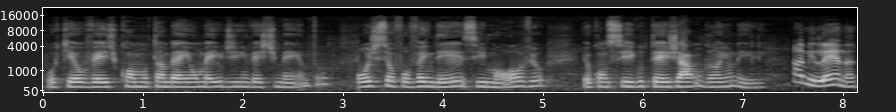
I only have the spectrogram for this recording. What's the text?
porque eu vejo como também um meio de investimento. Hoje, se eu for vender esse imóvel, eu consigo ter já um ganho nele. A Milena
